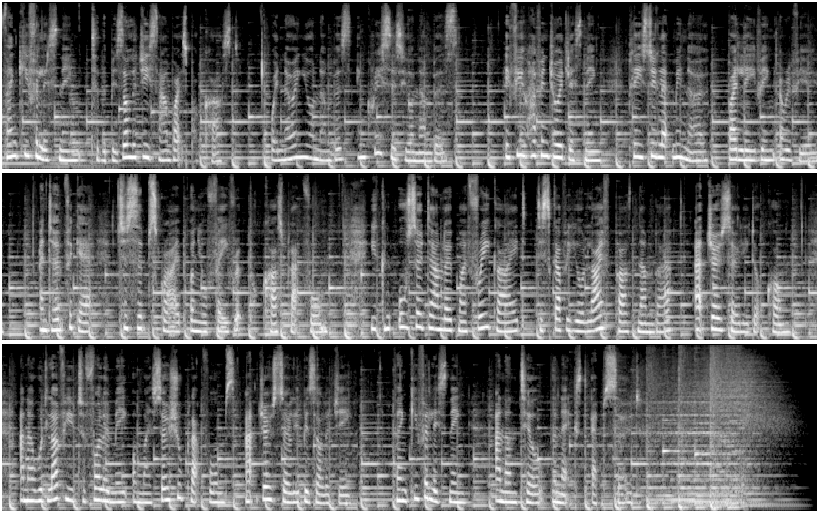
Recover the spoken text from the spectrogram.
Thank you for listening to the Bizology Soundbites podcast, where knowing your numbers increases your numbers. If you have enjoyed listening, please do let me know by leaving a review. And don't forget to subscribe on your favourite podcast platform. You can also download my free guide, Discover Your Life Path Number, at josoley.com. And I would love you to follow me on my social platforms at Josoley Bizology. Thank you for listening, and until the next episode.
